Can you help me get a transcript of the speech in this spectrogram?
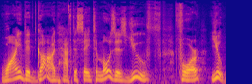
why did God have to say to Moses, you f- for you?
